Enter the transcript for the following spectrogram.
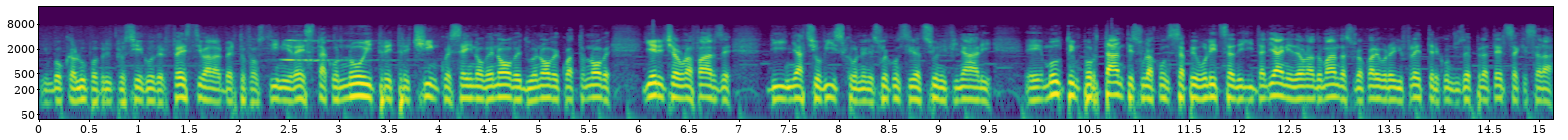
In bocca al lupo per il prosieguo del festival. Alberto Faustini resta con noi 335 699 2949. Ieri c'era una fase di Ignazio Visco nelle sue considerazioni finali eh, molto importante sulla consapevolezza degli italiani ed è una domanda sulla quale vorrei riflettere con Giuseppe La Terza che sarà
